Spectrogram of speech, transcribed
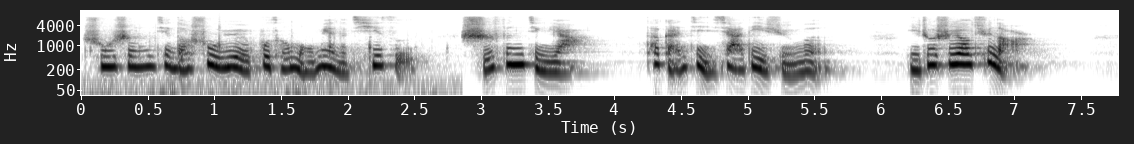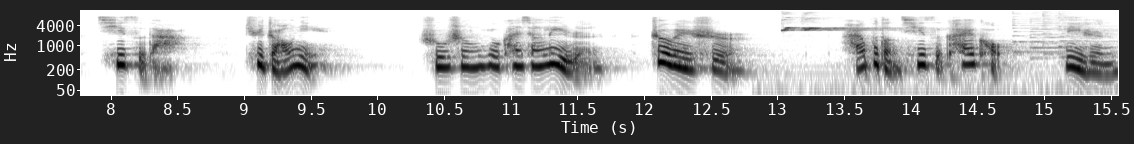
书生见到数月不曾谋面的妻子，十分惊讶。他赶紧下地询问：“你这是要去哪儿？”妻子答：“去找你。”书生又看向丽人：“这位是？”还不等妻子开口，丽人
